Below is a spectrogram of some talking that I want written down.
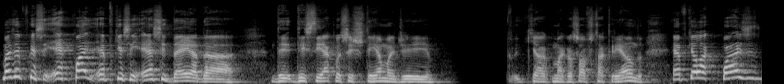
Mas é porque assim, é quase. É porque assim, essa ideia da, de- desse ecossistema de. Que a Microsoft está criando, é porque ela quase.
